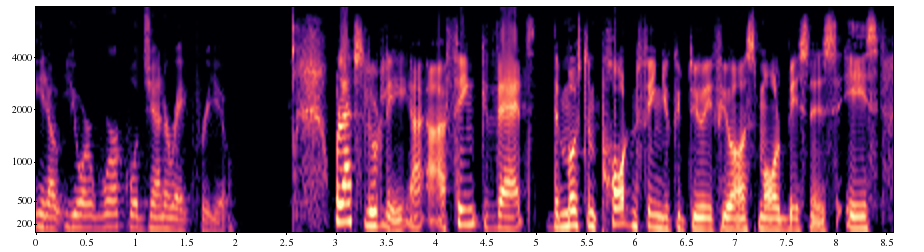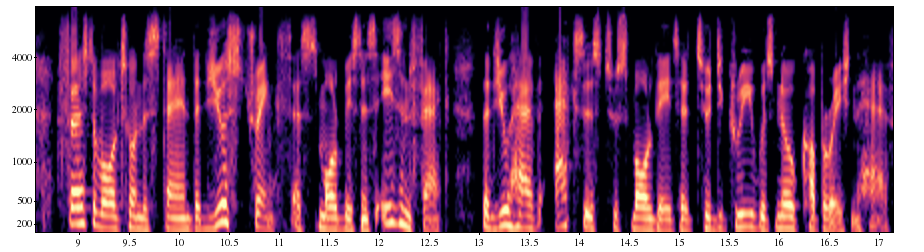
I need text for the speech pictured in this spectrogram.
you know your work will generate for you well, absolutely. I, think that the most important thing you could do if you are a small business is, first of all, to understand that your strength as a small business is, in fact, that you have access to small data to a degree which no corporation have.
